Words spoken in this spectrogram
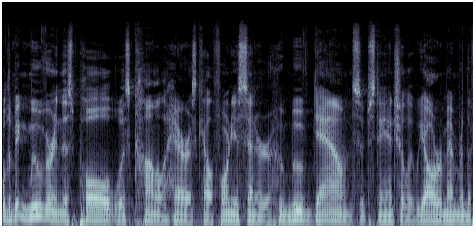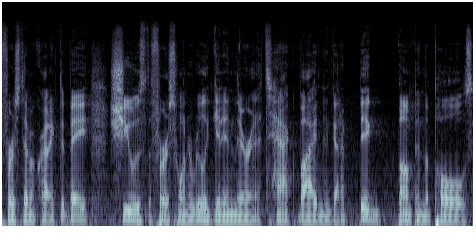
Well, the big mover in this poll was Kamala Harris, California senator, who moved down substantially. We all remember in the first Democratic debate, she was the first one to really get in there and attack Biden and got a big bump in the polls.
